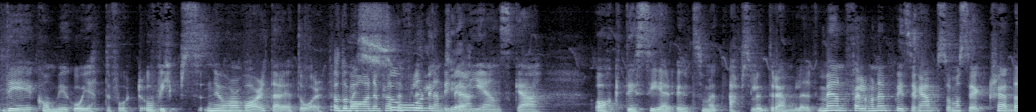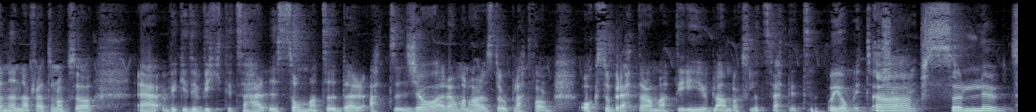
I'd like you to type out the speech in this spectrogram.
Det kommer ju gå jättefort. Och vips, nu har de varit där ett år. Ja, de Barnen pratar flytande lyckliga. italienska. Och det ser ut som ett absolut drömliv. Men följer man henne på Instagram så måste jag credda Nina för att hon också, eh, vilket är viktigt så här i sommartider att göra om man har en stor plattform, också berättar om att det är ibland också lite svettigt och jobbigt och körigt. Absolut.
